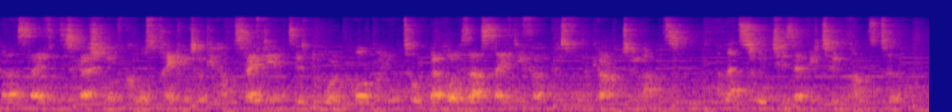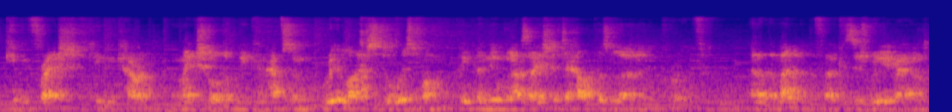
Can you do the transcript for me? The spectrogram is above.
And that safety discussion of course take into account safety activities, but more importantly, we'll talk about what is our safety focus for the current two months. And that switches every two months to keep it fresh, keep it current, and make sure that we can have some real life stories from people in the organisation to help us learn and improve. And at the moment, the focus is really around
